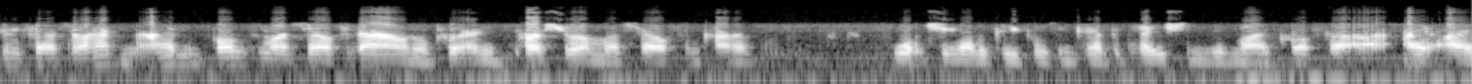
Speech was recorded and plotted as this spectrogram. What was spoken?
confess, I haven't, I haven't bogged myself down or put any pressure on myself in kind of watching other people's interpretations of Mycroft. I, I, I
